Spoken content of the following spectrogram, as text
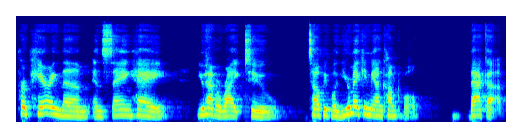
preparing them and saying, hey, you have a right to tell people you're making me uncomfortable. Back up.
